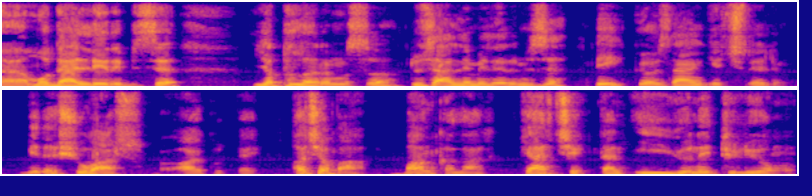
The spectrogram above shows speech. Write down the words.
e, modellerimizi, yapılarımızı, düzenlemelerimizi bir gözden geçirelim. Bir de şu var Aykut Bey. Acaba bankalar gerçekten iyi yönetiliyor mu?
